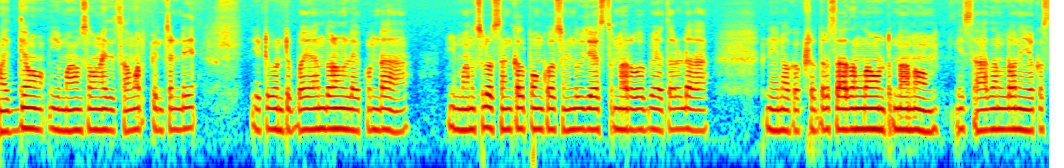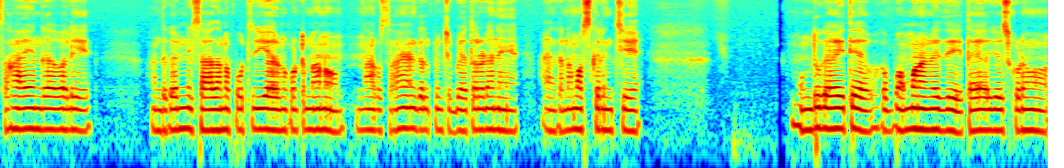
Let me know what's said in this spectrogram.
మద్యం ఈ మాంసం అనేది సమర్పించండి. ఎటువంటి భయాందోళన లేకుండా మీ మనసులో సంకల్పం కోసం ఎందుకు చేస్తున్నారు? ఓ బేతాళుడా నేను ఒక క్షుద్ర సాధనలో ఉంటున్నాను. ఈ సాధనలో నీ యొక్క సహాయం కావాలి. అందుకని నీ సాధన పూర్తి చేయాలనుకుంటున్నాను. నాకు సహాయం కల్పించి బేతలుడని ఆయనకు నమస్కరించి ముందుగా అయితే ఒక బొమ్మను అనేది తయారు చేసుకోవడం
